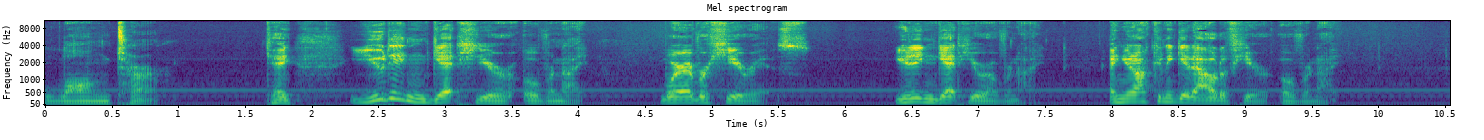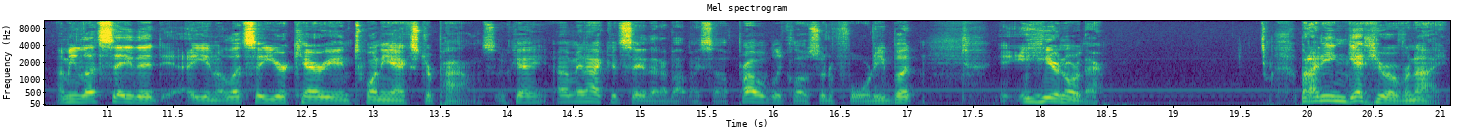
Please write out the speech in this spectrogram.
long term. Okay. You didn't get here overnight, wherever here is. You didn't get here overnight. And you're not going to get out of here overnight. I mean, let's say that, uh, you know, let's say you're carrying 20 extra pounds. Okay. I mean, I could say that about myself, probably closer to 40, but here nor there. But I didn't get here overnight.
